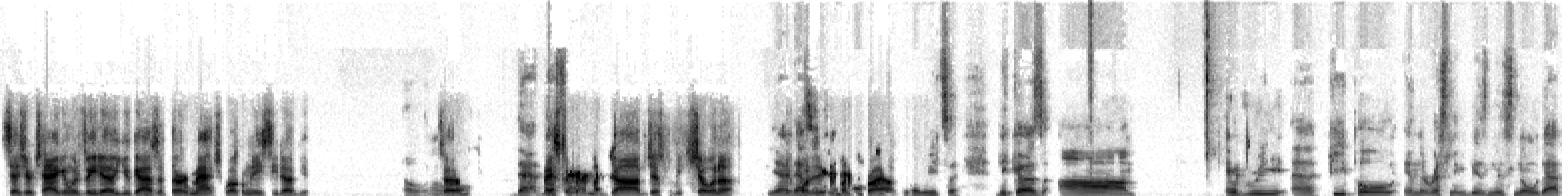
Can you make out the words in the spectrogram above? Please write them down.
Says you're tagging with Vito. You guys are third match. Welcome to ECW. Oh, So that that's basically got my job just showing up. yeah, that's wanted to get the tryout. It's, because um, every uh, people in the wrestling business know that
